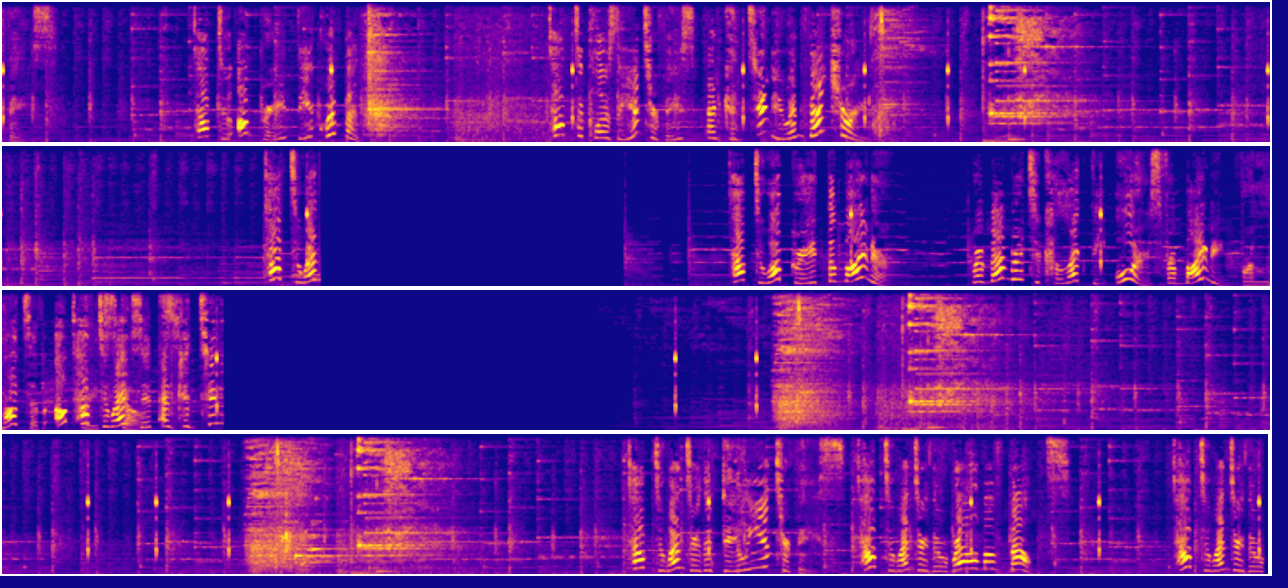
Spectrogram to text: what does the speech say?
Interface. Tap to upgrade the equipment. Tap to close the interface and continue adventuring. Tap to en- Tap to upgrade the miner. Remember to collect the ores from mining for lots of upgrades. Tap to exit and continue. Daily. Tap to enter the realm of mounts. Tap to enter the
